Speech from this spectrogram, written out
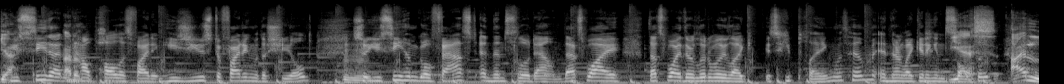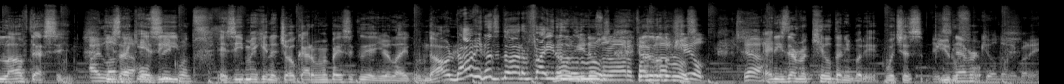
Yeah, You see that in how Paul is fighting. He's used to fighting with a shield, Mm-hmm. so you see him go fast and then slow down. That's why. That's why they're literally like, "Is he playing with him?" And they're like getting insulted. Yes, I love that scene. I love He's that like, whole is sequence. he is he making a joke out of him basically? And you're like, no, no, he doesn't know how to fight. He doesn't, No, know, he doesn't know how to He fight doesn't know without the a shield. Yeah, And he's never killed anybody, which is beautiful. he's never killed anybody.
